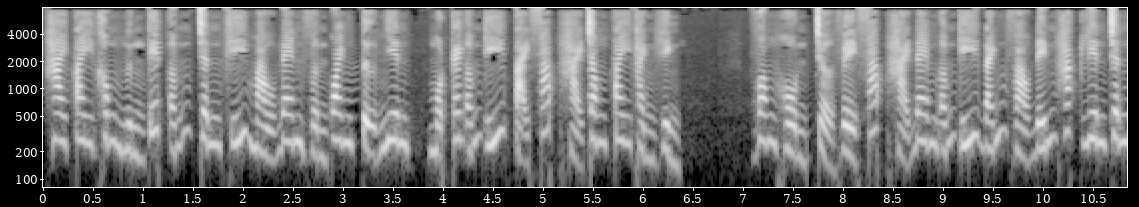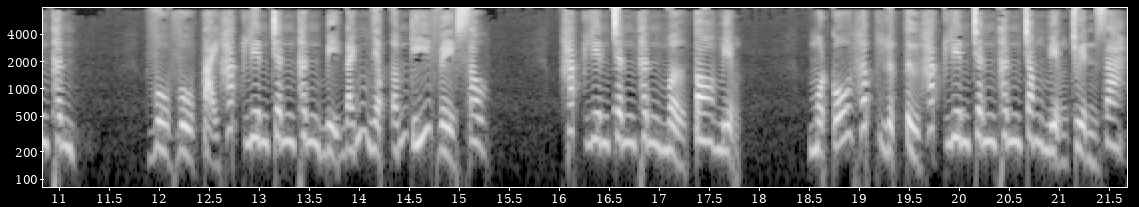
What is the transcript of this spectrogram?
Hai tay không ngừng kết ấm chân khí màu đen vần quanh tự nhiên, một cái ấm ký tại Pháp Hải trong tay thành hình. Vong hồn trở về Pháp Hải đem ấm ký đánh vào đến Hắc Liên chân thân. Vù vù tại Hắc Liên chân thân bị đánh nhập ấm ký về sau. Hắc Liên chân thân mở to miệng. Một cỗ hấp lực từ Hắc Liên chân thân trong miệng truyền ra.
